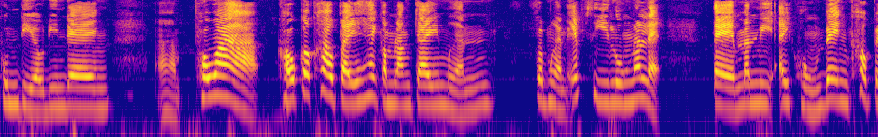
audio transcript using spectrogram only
คุณเดี่ยวดินแดง เพราะว่าเขาก็เข้าไปให้กำลังใจเหมือนเสมือนเอฟซีลุงนั่นแหละ แต่มันมีไอ้ขงเบ้งเข้าไป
